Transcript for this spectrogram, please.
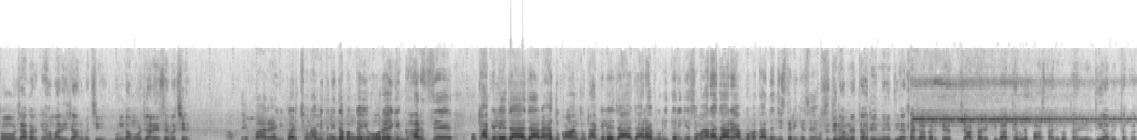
तो जा कर के हमारी जान बची भुंडा मोड़ जाने से बचे। आप देख पा रहे हैं कि करछना में इतनी दबंगई हो रही है कि घर से उठा के ले जाया जा रहा है दुकान से उठा के ले जाया जा रहा है बुरी तरीके से मारा जा रहा है। आपको बता दें जिस तरीके से उस दिन हमने तहरीर नहीं दिया था जा कर के चार तारीख की बात थी हमने पाँच तारीख को तहरीर दिया अभी तक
